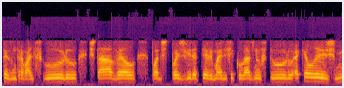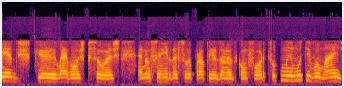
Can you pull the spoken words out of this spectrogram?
tens um trabalho seguro, estável, podes depois vir a ter mais dificuldades no futuro, aqueles medos que levam as pessoas a não sair da sua própria zona de conforto. O que me motivou mais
